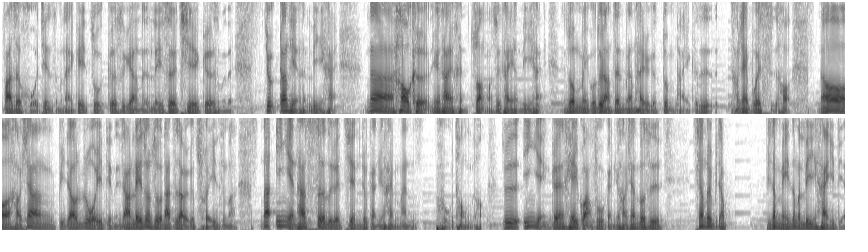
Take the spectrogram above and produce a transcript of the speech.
发射火箭什么的，还可以做各式各样的镭射切割什么的，就钢铁很厉害。那浩克因为他也很壮嘛，所以他也很厉害。你说美国队长再怎么样，他有一个盾牌，可是好像也不会死哈。然后好像比较弱一点的，像雷神说他至少有个锤子嘛。那鹰眼他射这个箭就感觉还蛮普通的哈，就是鹰眼跟黑寡妇感觉好像都是相对比较比较没这么厉害一点。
